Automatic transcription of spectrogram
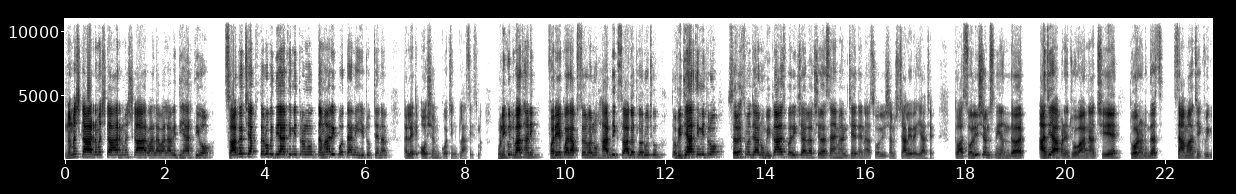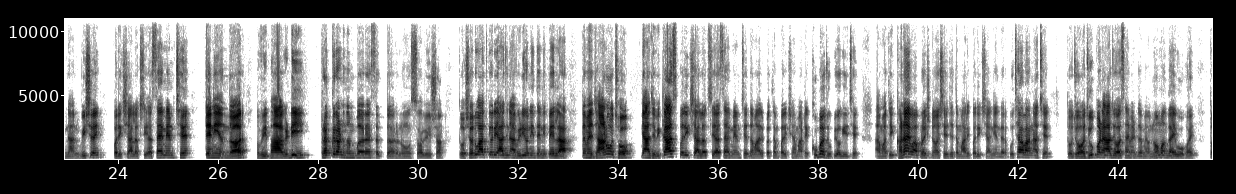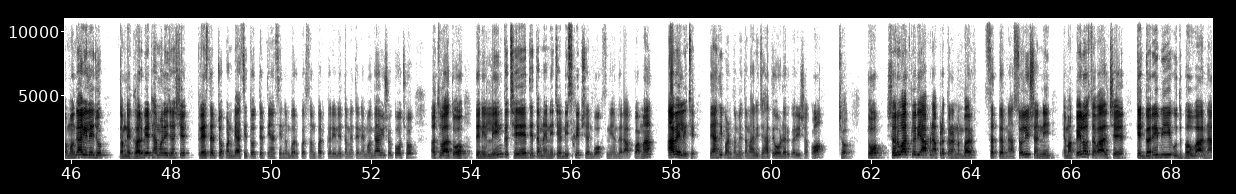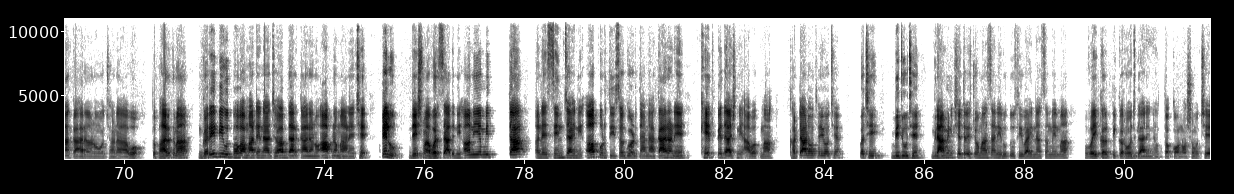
નમસ્કાર નમસ્કાર નમસ્કાર, વાલા વાલા વિદ્યાર્થીઓ. સ્વાગત છે આપ સર્વ વિદ્યાર્થી મિત્રોનું તમારી પોતાની યુટ્યુબ ચેનલ એટલે કે ઓશન કોચિંગ ક્લાસીસમાં. હું નિકુંજ વાથાણી ફરી એકવાર આપ સર્વનું હાર્દિક સ્વાગત કરું છું. તો વિદ્યાર્થી મિત્રો, સરસ મજાનું વિકાસ પરીક્ષા લક્ષ્ય અસાઇનમેન્ટ છે તેના સોલ્યુશન્સ ચાલી રહ્યા છે. તો આ સોલ્યુશન્સની અંદર આજે આપણે જોવાના છીએ ધોરણ દસ, સામાજિક વિજ્ઞાન વિષય પરીક્ષા લક્ષી અસાઇનમેન્ટ છે. તેની અંદર વિભાગ ડી પ્રકરણ નંબર સત્તરનું સોલ્યુશન. તો શરૂઆત કરી આજના વિડીયોની. તેની પહેલા તમે જાણો છો કે આજે વિકાસ પરીક્ષા લક્ષી અસાઇનમેન્ટ છે. તમારી પ્રથમ પરીક્ષા માટે ખૂબ જ ઉપયોગી છે. આમાંથી ઘણા એવા પ્રશ્નો હશે જે તમારી પરીક્ષાની અંદર પૂછાવાના છે. તો જો હજુ પણ આ જો અસાઇનમેન્ટ તમે ન મંગાવ્યું હોય, તો મંગાવી લેજો. તમને ઘર બેઠા મળી જશે. ત્રેસઠ, ચોપન, બ્યાસી તોતેર ત્યાંસી નંબર પર સંપર્ક કરીને તમે તેને મંગાવી શકો છો. અથવા તો તેની લિંક છે તે તમને નીચે ડિસ્ક્રિપ્શન બોક્સની અંદર આપવામાં આવેલી છે. ત્યાંથી પણ તમે તમારી જાતે ઓર્ડર કરી શકો છો. તો શરૂઆત કરીએ આપણા પ્રકરણ નંબર સત્તરના સોલ્યુશનની. એમાં પહેલો સવાલ છે કે ગરીબી ઉદ્ભવવાના કારણો જણાવો. તો ભારતમાં ગરીબી ઉદ્ભવવા માટેના જવાબદાર કારણો આ પ્રમાણે છે. પહેલું, દેશમાં વરસાદની અનિયમિતતા અને સિંચાઈની અપૂરતી સગવડતાના કારણે ખેત પેદાશની આવકમાં ઘટાડો થયો છે. પછી બીજું છે, ગ્રામીણ ક્ષેત્રે ચોમાસાની ઋતુ સિવાયના સમયમાં વૈકલ્પિક રોજગારીનો તકોનો શું છે?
